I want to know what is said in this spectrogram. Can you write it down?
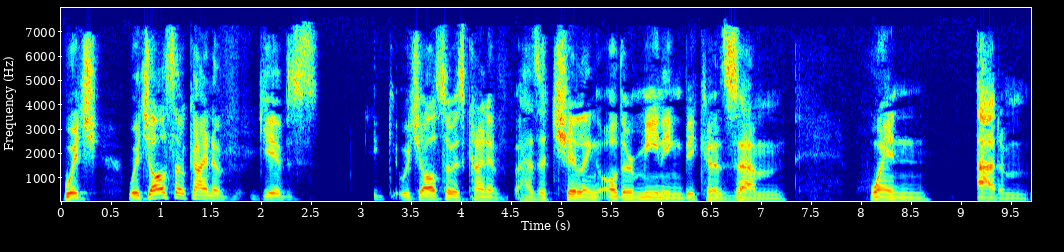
which which also kind of gives, which also is kind of has a chilling other meaning because um, when Adam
